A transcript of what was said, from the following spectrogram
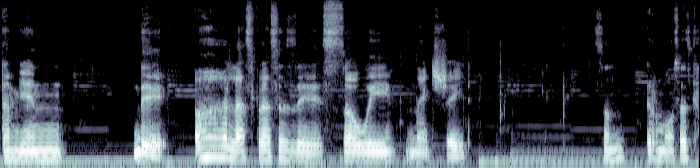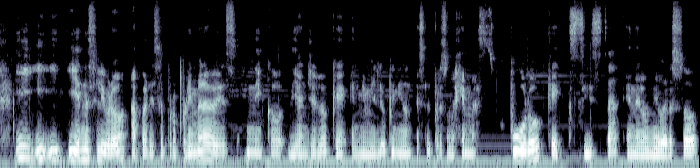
también de ah, las frases de Zoe Nightshade son hermosas. Y, y, en ese libro aparece por primera vez Nico D'Angelo, que en mi humilde opinión es el personaje más puro que exista en el universo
